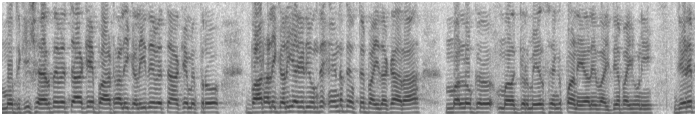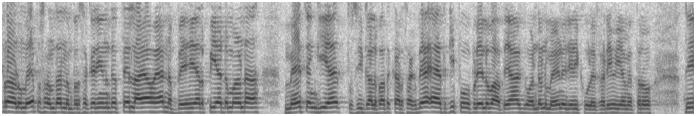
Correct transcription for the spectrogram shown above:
ਮੁੱਦਕੀ ਸ਼ਹਿਰ ਦੇ ਵਿੱਚ ਆ ਕੇ ਬਾਠ ਵਾਲੀ ਗਲੀ ਦੇ ਵਿੱਚ ਆ ਕੇ ਮਿੱਤਰੋ। ਬਾਠ ਵਾਲੀ ਗਲੀ ਆ ਜਿਹੜੀ ਉਹਦੇ ਐਂਡ ਤੇ ਉੱਤੇ ਬਾਈ ਦਾ ਘਰ ਆ। ਮੰਨ ਲਓ ਗਰ ਗਰਮੇਲ ਸਿੰਘ ਭਾਣੇ ਵਾਲੇ ਵਜਦੇ ਆ ਬਾਈ ਹੁਣੀ, ਜਿਹੜੇ ਭਰਾ ਨੂੰ ਮੈਂ ਪਸੰਦ ਆ ਨੰਬਰ ਸਕਰੀਨ ਦੇ ਉੱਤੇ ਲਾਇਆ ਹੋਇਆ 90000 ਰੁਪਿਆ ਡਿਮਾਂਡ ਆ। ਮੈਂ ਚੰਗੀ ਆ, ਤੁਸੀਂ ਗੱਲਬਾਤ ਕਰ ਸਕਦੇ ਆ। ਐਤਕੀ ਪੋਪਲੇ ਲਵਾਤੇ ਆ ਗਵੰਡਨ ਮੈਂ ਨੇ ਜਿਹੜੀ ਕੋਲੇ ਖੜੀ ਹੋਈ ਆ ਮਿੱਤਰੋ। ਤੇ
